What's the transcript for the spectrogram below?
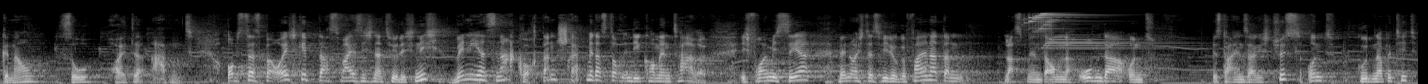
genau so heute Abend. Ob es das bei euch gibt, das weiß ich natürlich nicht. Wenn ihr es nachkocht, dann schreibt mir das doch in die Kommentare. Ich freue mich sehr, wenn euch das Video gefallen hat, dann lasst mir einen Daumen nach oben da und bis dahin sage ich Tschüss und guten Appetit.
